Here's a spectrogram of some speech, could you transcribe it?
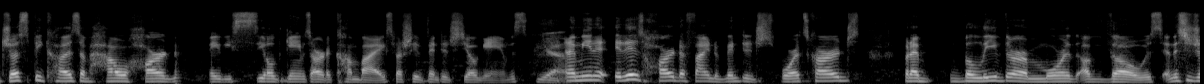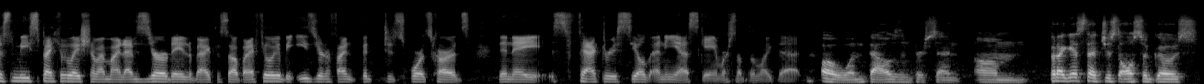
just because of how hard maybe sealed games are to come by, especially vintage seal games. Yeah. And I mean, it, it is hard to find vintage sports cards, but I believe there are more of those. And this is just me speculation in my mind. I have zero data to back this up, but I feel like it'd be easier to find vintage sports cards than a factory sealed NES game or something like that. Oh, 1000%. Um, but I guess that just also goes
